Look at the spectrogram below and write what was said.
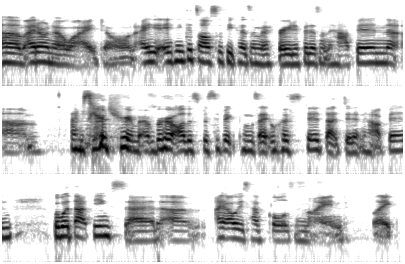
Um, I don't know why I don't. I, I, think it's also because I'm afraid if it doesn't happen, um, I'm scared to remember all the specific things I listed that didn't happen. But with that being said, um, I always have goals in mind. Like,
